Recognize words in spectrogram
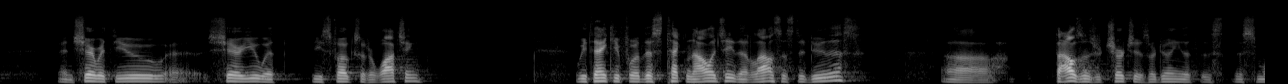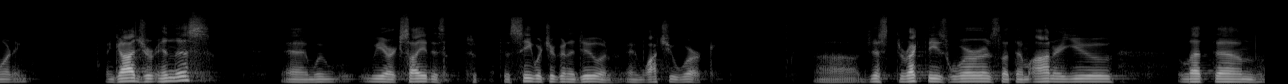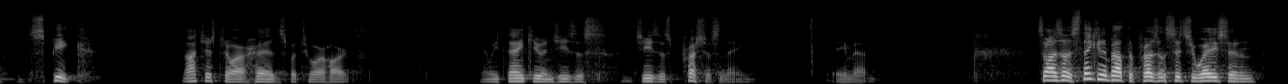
and share with you, uh, share you with these folks that are watching. We thank you for this technology that allows us to do this. Uh, thousands of churches are doing it this, this morning. And God, you're in this, and we, we are excited to, to see what you're going to do and, and watch you work. Uh, just direct these words, let them honor you, let them speak, not just to our heads, but to our hearts. And we thank you in Jesus' Jesus' precious name. Amen. So, as I was thinking about the present situation,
